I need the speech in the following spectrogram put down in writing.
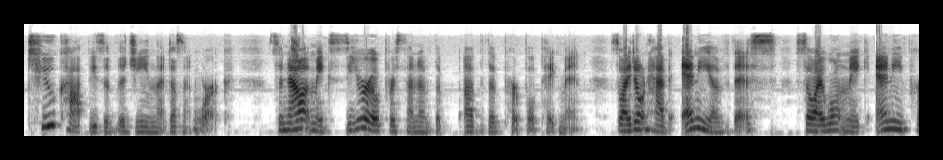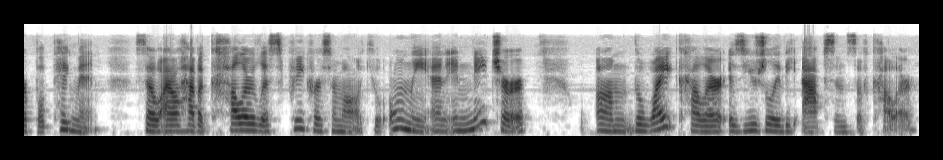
two copies of the gene that doesn't work. So now it makes 0% of the, of the purple pigment. So I don't have any of this, so I won't make any purple pigment. So I'll have a colorless precursor molecule only. And in nature, um, the white color is usually the absence of color.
